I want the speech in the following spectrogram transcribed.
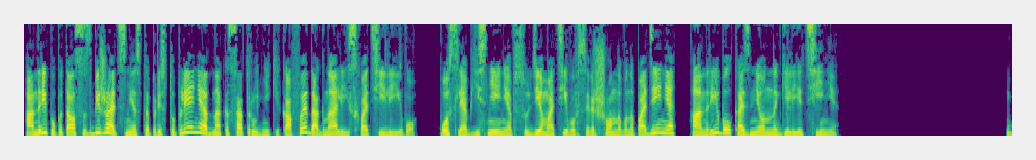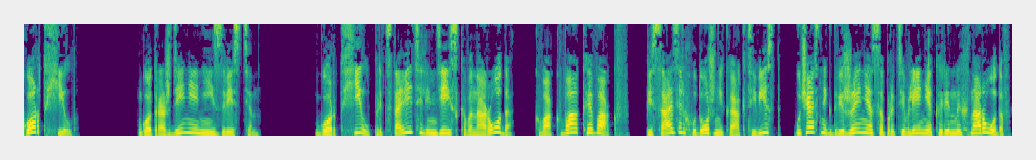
Анри попытался сбежать с места преступления, однако сотрудники кафе догнали и схватили его. После объяснения в суде мотивов совершенного нападения Анри был казнен на гильотине. Горд Хилл. Год рождения неизвестен. Горд Хилл – представитель индейского народа Кваква-Кевакв, писатель, художник и активист, участник движения сопротивления коренных народов,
